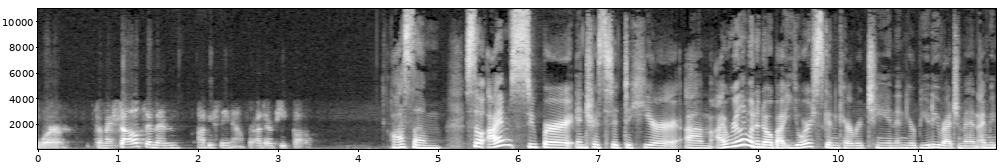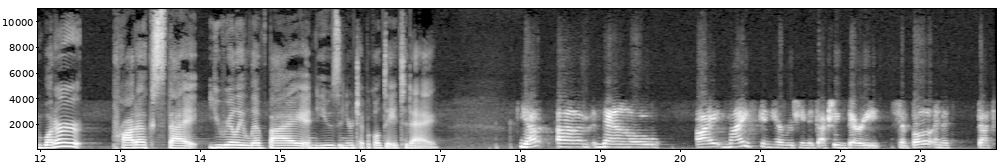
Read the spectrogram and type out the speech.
for for myself and then obviously now for other people. Awesome. So I'm super interested to hear. Um, I really want to know about your skincare routine and your beauty regimen. I mean, what are products that you really live by and use in your typical day to day? Yeah. Um, now, I my skincare routine is actually very simple, and it's that's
